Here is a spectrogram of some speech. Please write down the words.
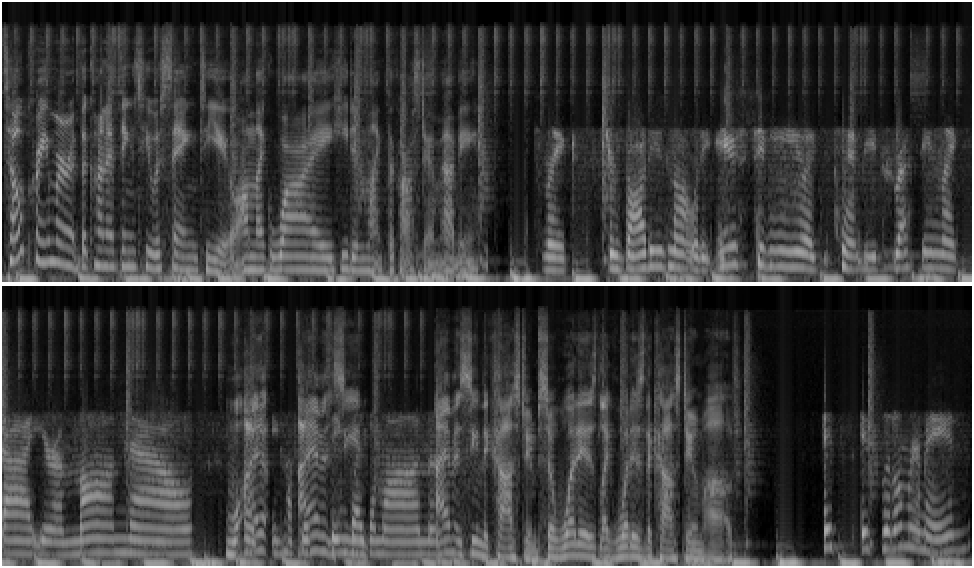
tell Kramer the kind of things he was saying to you on like why he didn't like the costume, Abby. like your body's not what it used to be. Like you can't be dressing like that. You're a mom now. Well, I, you have to I haven't think seen like a mom. I haven't seen the costume. So what is like what is the costume of? It's it's Little Mermaid,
